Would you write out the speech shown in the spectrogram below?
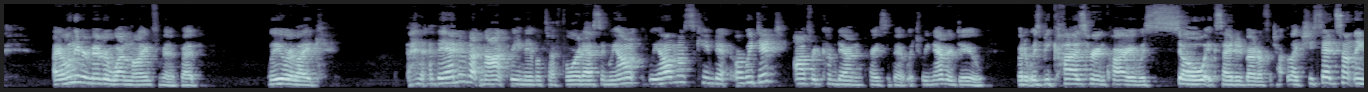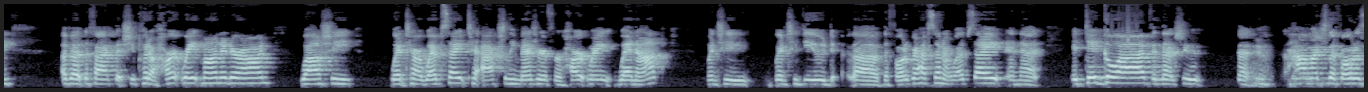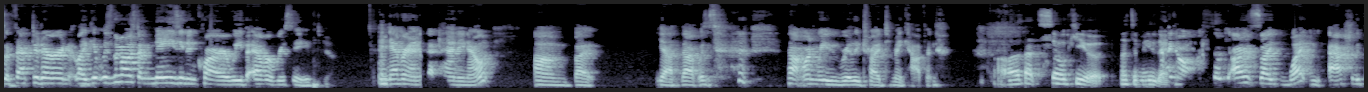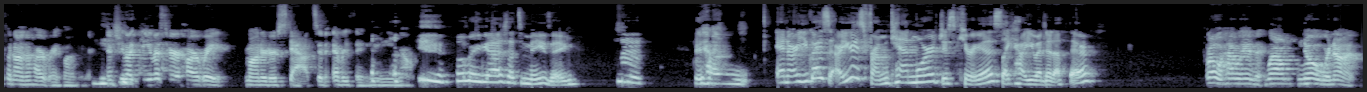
I only remember one line from it, but we were like, they ended up not being able to afford us, and we all we almost came to, or we did offer to come down in price a bit, which we never do, but it was because her inquiry was so excited about our photo. Like she said something about the fact that she put a heart rate monitor on while she went to our website to actually measure if her heart rate went up when she when she viewed uh, the photographs on our website, and that it did go up, and that she that Yeah. how much the photos affected her, and like it was the most amazing inquiry we've ever received. Yeah. It never ended up panning out, um, but yeah, that was that one we really tried to make happen. oh, that's so cute. That's amazing. I know. So I was like, "What? You actually put on a heart rate monitor?" And she like gave us her heart rate monitor stats and everything in the email. oh my gosh, that's amazing. Yeah. Um, and are you guys are you guys from Canmore? Just curious, like how you ended up there. Oh, how in it? Well, no, we're not.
